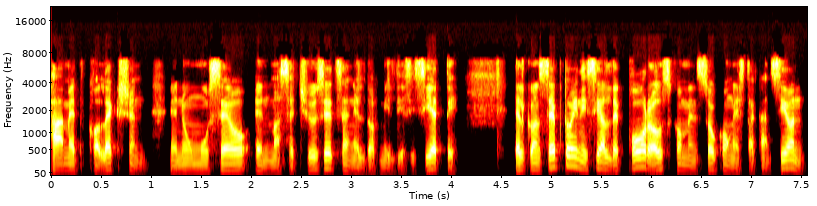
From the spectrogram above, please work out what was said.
Hammett Collection en un museo en Massachusetts en el 2017. El concepto inicial de Portals comenzó con esta canción.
